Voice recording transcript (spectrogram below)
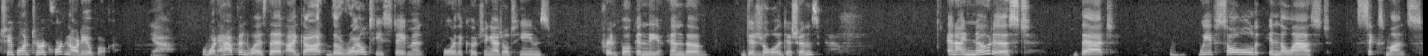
to want to record an audiobook. Yeah. What happened was that I got the royalty statement for the Coaching Agile Teams print book and the and the digital editions, and I noticed that we've sold in the last six months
